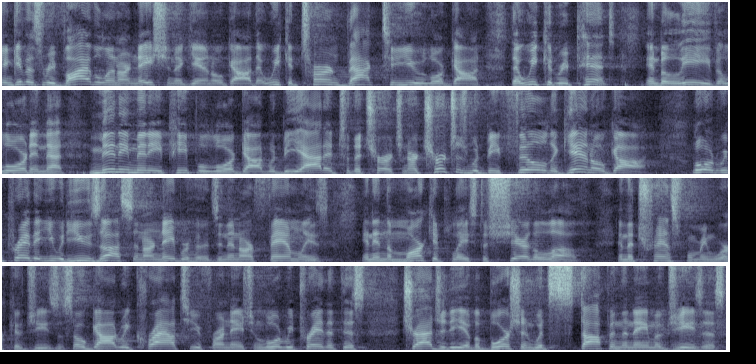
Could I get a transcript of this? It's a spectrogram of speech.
and give us revival in our nation again, oh God, that we could turn back to you, Lord God, that we could repent and believe, and Lord, and that many, many people, Lord God, would be added to the church and our churches would be filled again, oh God. Lord, we pray that you would use us in our neighborhoods and in our families and in the marketplace to share the love and the transforming work of Jesus. Oh God, we cry out to you for our nation. Lord, we pray that this tragedy of abortion would stop in the name of Jesus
